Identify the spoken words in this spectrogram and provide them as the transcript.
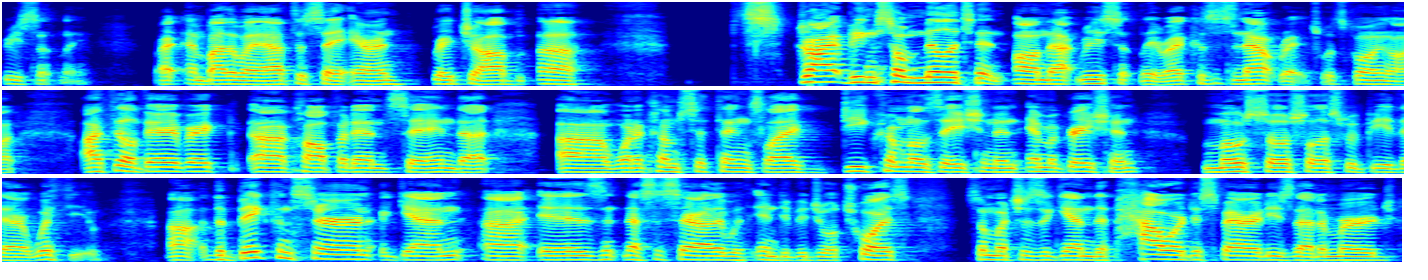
recently, right? And by the way, I have to say, Aaron, great job uh, stri- being so militant on that recently, right? Because it's an outrage. What's going on? I feel very, very uh, confident saying that uh, when it comes to things like decriminalization and immigration, most socialists would be there with you. The big concern, again, isn't necessarily with individual choice so much as, again, the power disparities that emerge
